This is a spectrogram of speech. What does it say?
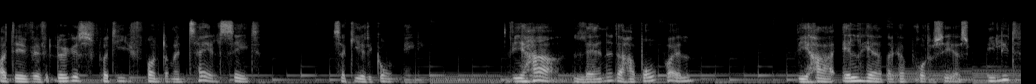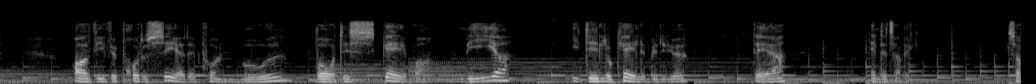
Og det vil lykkes, fordi fundamentalt set, så giver det god mening. Vi har lande, der har brug for el. Vi har el her, der kan produceres billigt, og vi vil producere det på en måde, hvor det skaber mere i det lokale miljø, det er, end det tager væk. Så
